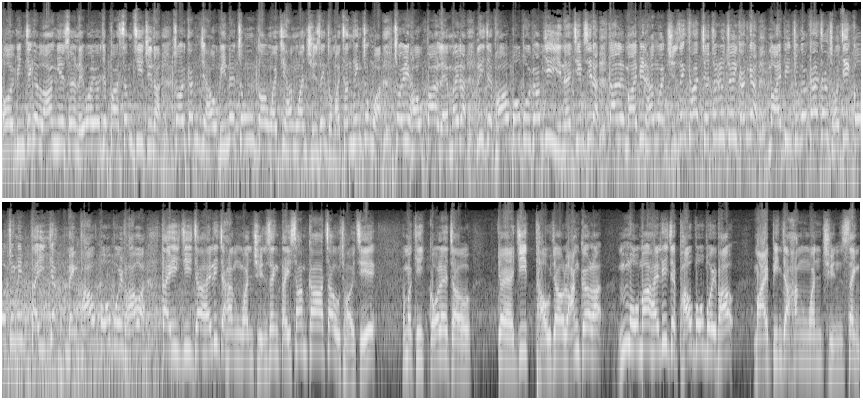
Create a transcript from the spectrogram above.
外边整個冷嘢上嚟喎，有隻八心之轉啊，再跟住後邊呢，中檔位置幸運全勝同埋振興中華，最後百零米啦，呢隻跑步背跑依然係佔先啊，但係埋邊幸運全勝卡着咗都追緊噶，埋邊仲有加州才子個中年第一名跑步背跑啊，第二就係呢隻幸運全勝，第三加州才子。咁啊，結果呢就誒熱頭就冷腳啦。五號馬係呢隻跑步背跑，埋邊就幸運全勝。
